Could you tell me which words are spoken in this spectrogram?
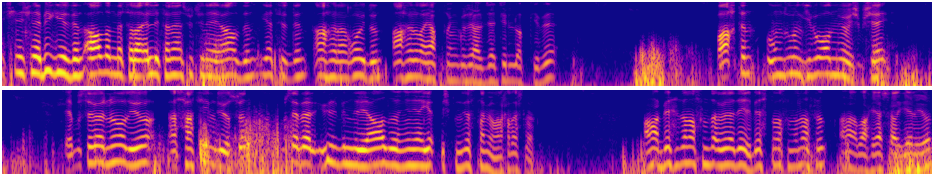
için içine bir girdin, aldın mesela 50 tane süt ineği aldın, getirdin, ahıra koydun. Ahırı da yaptın güzelce cillop gibi. Baktın umduğun gibi olmuyor hiçbir şey. E bu sefer ne oluyor? Satayım diyorsun. Bu sefer 100 bin liraya aldığın ineğe 70 bin liraya satamıyorsun arkadaşlar. Ama besiden aslında öyle değil. Besiden aslında nasıl? Aha bak Yaşar geliyor.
